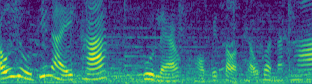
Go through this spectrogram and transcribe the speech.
วอยู่ที่ไหนคะ พูดแล้วขอไปต่อแถวก่อนนะคะ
